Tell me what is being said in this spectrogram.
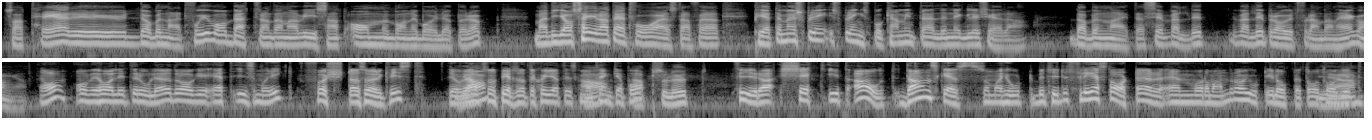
Så att här Double Night får ju vara bättre än den har visat om Bonnie Boy löper upp. Men jag säger att det är två hästar för att Peter med spring, springspår kan vi inte heller negligera. Double Night, det ser väldigt, väldigt bra ut för den den här gången. Ja, och vi har lite roligare drag i ett Ismorik. Första Söderqvist. Det har vi Ja. haft som spelstrategi att det ska man Ja, tänka på. Absolut. Fyra, Check It Out. Dansk häst som har gjort betydligt fler starter än vad de andra har gjort i loppet och Ja. tagit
